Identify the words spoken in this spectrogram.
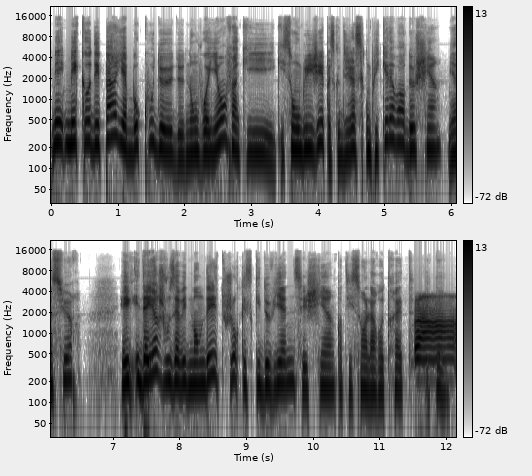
mais, mais qu'au départ, il y a beaucoup de, de non-voyants, enfin, qui, qui sont obligés, parce que déjà, c'est compliqué d'avoir deux chiens, bien sûr. Et, et d'ailleurs, je vous avais demandé toujours qu'est-ce qu'ils deviennent ces chiens quand ils sont à la retraite. Ben,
